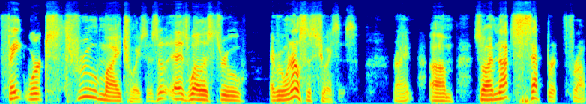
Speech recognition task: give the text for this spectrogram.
Fate works through my choices as well as through everyone else's choices, right? Um, so I'm not separate from.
